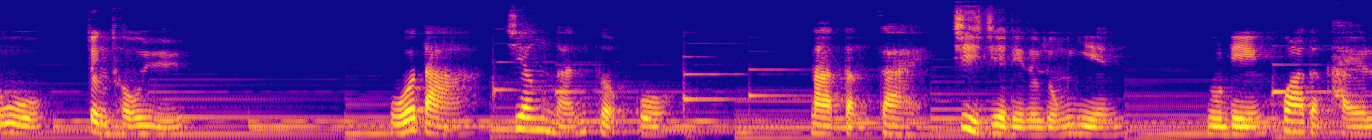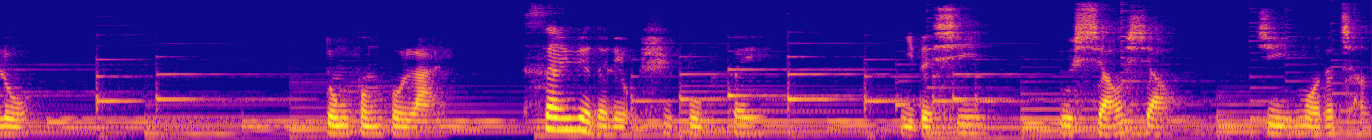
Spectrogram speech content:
误正愁余。我打江南走过，那等在季节里的容颜，如莲花的开落。东风不来，三月的柳絮不飞，你的心如小小寂寞的城，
